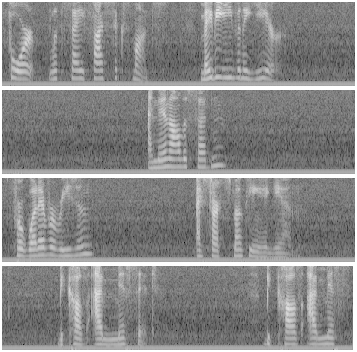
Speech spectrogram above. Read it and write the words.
for let's say 5 6 months, maybe even a year. And then all of a sudden, for whatever reason, I start smoking again because I miss it. Because I miss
